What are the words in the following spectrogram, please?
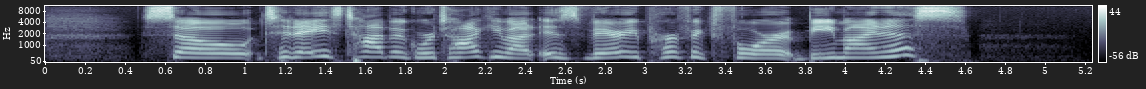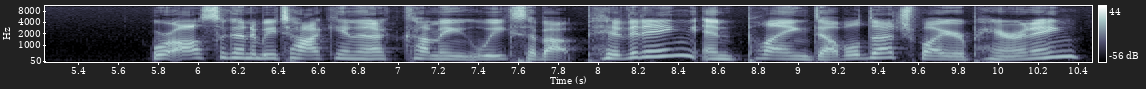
So today's topic we're talking about is very perfect for B minus. We're also going to be talking in the coming weeks about pivoting and playing double dutch while you're parenting.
